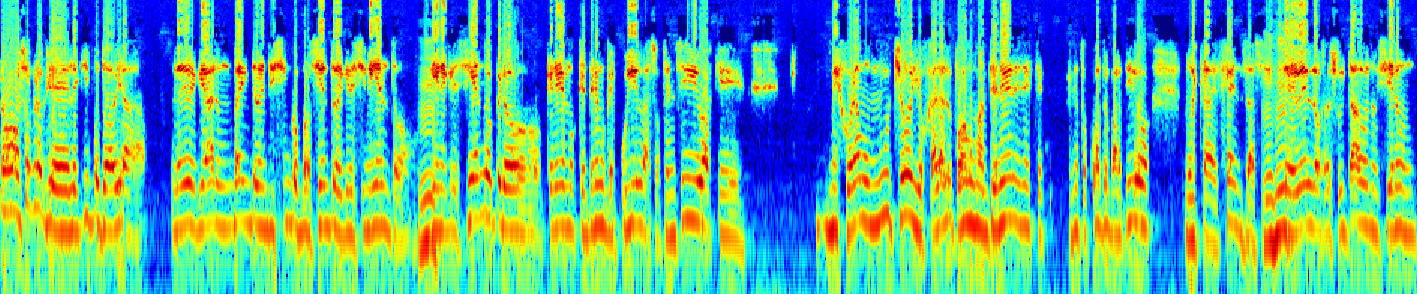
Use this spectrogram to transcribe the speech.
No, yo creo que el equipo todavía le debe quedar un 20-25% de crecimiento. Mm. Viene creciendo, pero creemos que tenemos que pulir las ofensivas, que mejoramos mucho y ojalá lo podamos mantener en este en estos cuatro partidos nuestra defensa. Si Ujú. ustedes ven los resultados, nos hicieron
